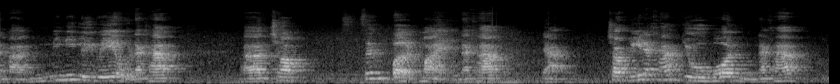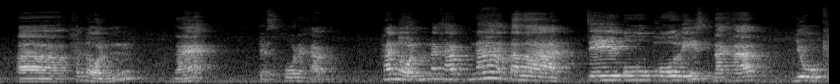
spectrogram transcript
กันมามินิรีวิวนะครับช็อปซึ่งเปิดใหม่นะครับอย่างช็อปนี้นะครับอยู่บนนะครับถนนนะเดี๋ยวสักครู่นะครับ ถนนนะครับหน้าตลาดเจโมโพลิสนะครับอยู่เข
